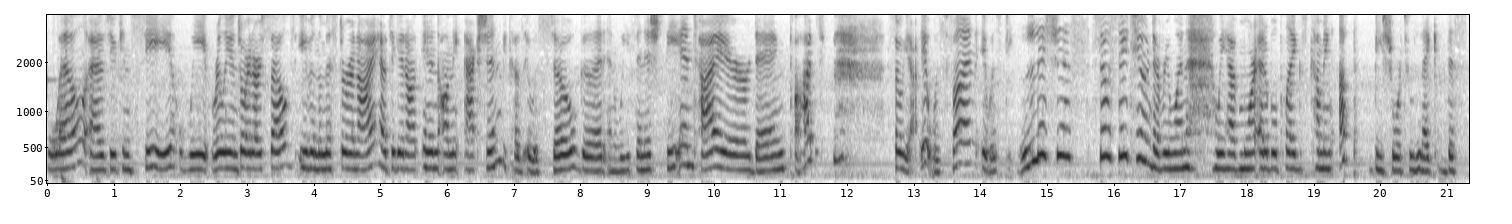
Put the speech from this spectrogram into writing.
Well, as you can see, we really enjoyed ourselves. Even the Mister and I had to get on in on the action because it was so good, and we finished the entire dang pot. So yeah, it was fun. It was delicious. So stay tuned, everyone. We have more edible plagues coming up. Be sure to like this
